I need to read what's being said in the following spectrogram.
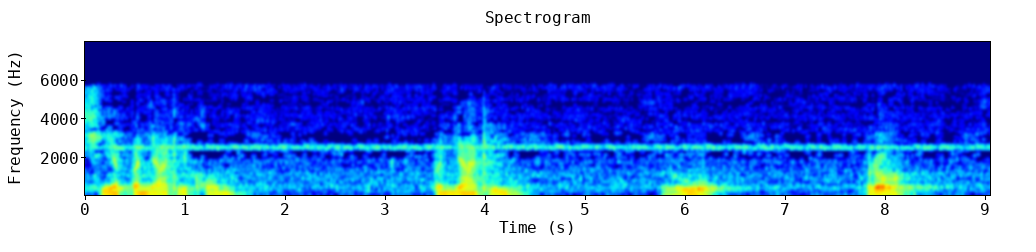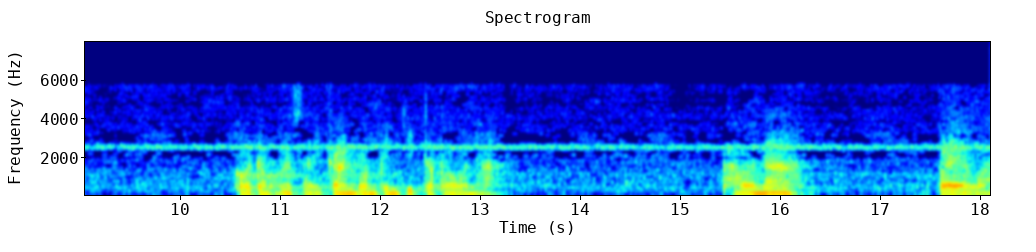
เฉียบปัญญาที่คม ปัญญาที่รู้รอบก็ต้องอาศัยการบำเพ็ญจิตภาวนา ภาวนา แปลว่า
